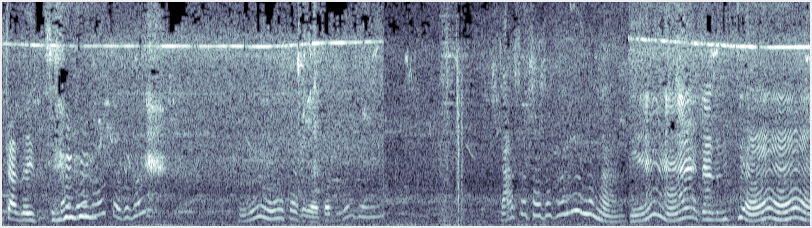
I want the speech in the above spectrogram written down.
tata দিচ্ছে হ্যাঁ টাটা দিচ্ছে হ্যাঁ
